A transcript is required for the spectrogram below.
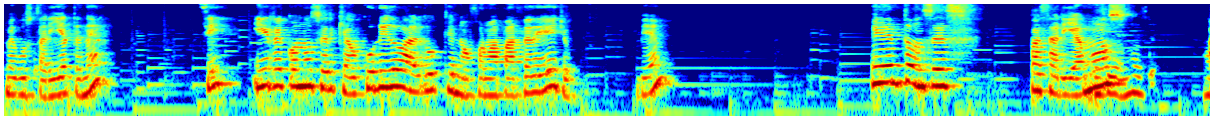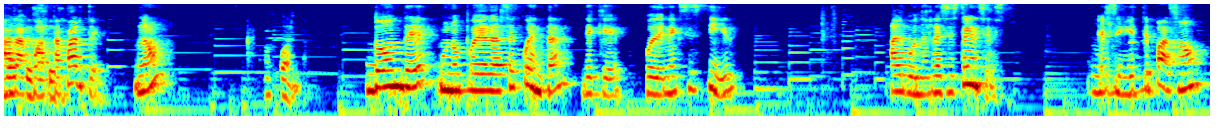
me gustaría tener? ¿Sí? Y reconocer que ha ocurrido algo que no forma parte de ello. ¿Bien? Y entonces pasaríamos a la cuarta parte, ¿no? Donde uno puede darse cuenta de que pueden existir algunas resistencias. El siguiente paso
